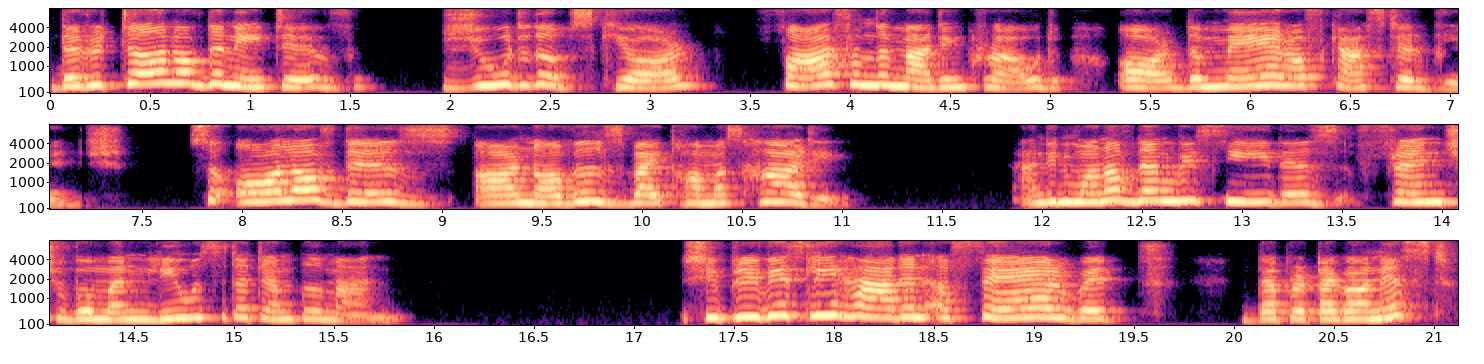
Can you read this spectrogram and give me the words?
The Return of the Native, Jude the Obscure, Far from the Madding Crowd, or The Mayor of Casterbridge. So all of these are novels by Thomas Hardy. And in one of them, we see this French woman, Lucetta Templeman. She previously had an affair with the protagonist.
